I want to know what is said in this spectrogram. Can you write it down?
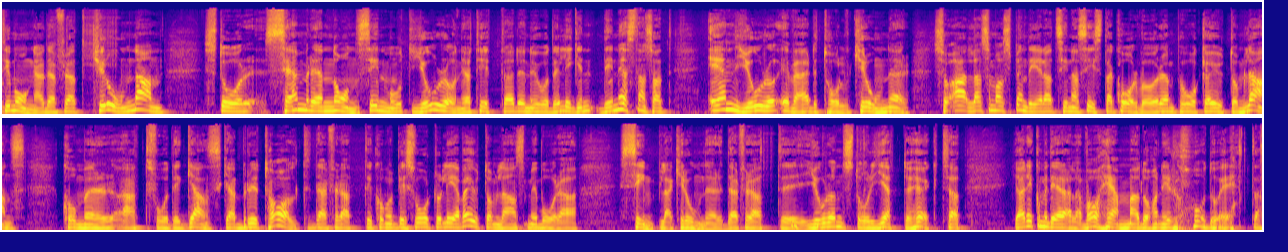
till många därför att kronan står sämre än någonsin mot euron. Jag tittade nu och det, ligger, det är nästan så att en euro är värd 12 kronor. Så alla som har spenderat sina sista korvören på att åka utomlands kommer att få det ganska brutalt därför att det kommer bli svårt att leva utomlands med våra simpla kronor därför att eh, euron står jättehögt. Så att jag rekommenderar alla, var hemma, då har ni råd att äta.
